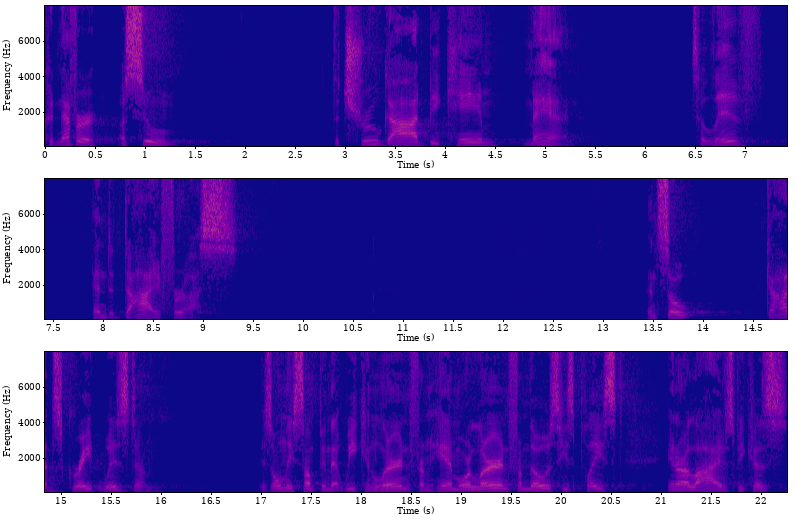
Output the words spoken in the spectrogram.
could never assume. The true God became man to live and to die for us. And so, God's great wisdom is only something that we can learn from Him or learn from those He's placed in our lives because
